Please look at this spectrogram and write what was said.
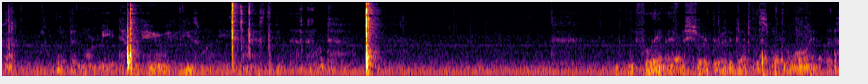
A little bit more meat down here. We can use one of these knives to get that out. If my was sharper, I'd have got this with the loin. But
